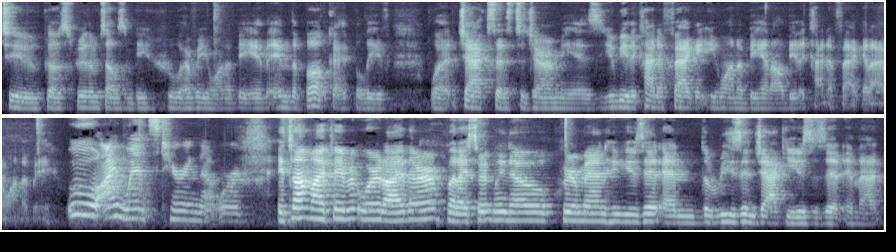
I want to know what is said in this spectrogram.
to go screw themselves and be whoever you want to be. And in the book, I believe what Jack says to Jeremy is, "You be the kind of faggot you want to be, and I'll be the kind of faggot I want to be." Ooh, I winced hearing that word. It's not my favorite word either, but I certainly know queer men who use it, and the reason Jack uses it in that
